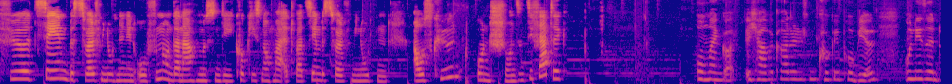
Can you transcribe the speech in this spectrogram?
für 10 bis 12 Minuten in den Ofen und danach müssen die Cookies nochmal etwa 10 bis 12 Minuten auskühlen und schon sind sie fertig. Oh mein Gott, ich habe gerade diesen Cookie probiert und die sind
